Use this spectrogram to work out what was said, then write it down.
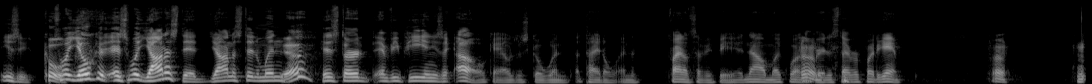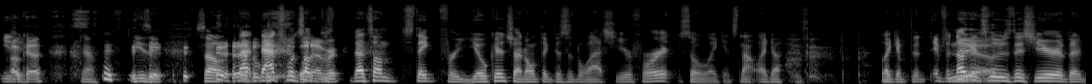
easy. Cool. It's what Jokic. It's what Giannis did. Giannis didn't win Yeah. his third MVP, and he's like, oh, okay, I'll just go win a title and a Finals MVP, and now I'm like one of the Oh. greatest to ever play the game. Easy. Okay. Yeah, easy. So that that's what's on, that's on stake for Jokic. I don't think this is the last year for it. So like, it's not like a like if the if the Nuggets Yeah. lose this year, they're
